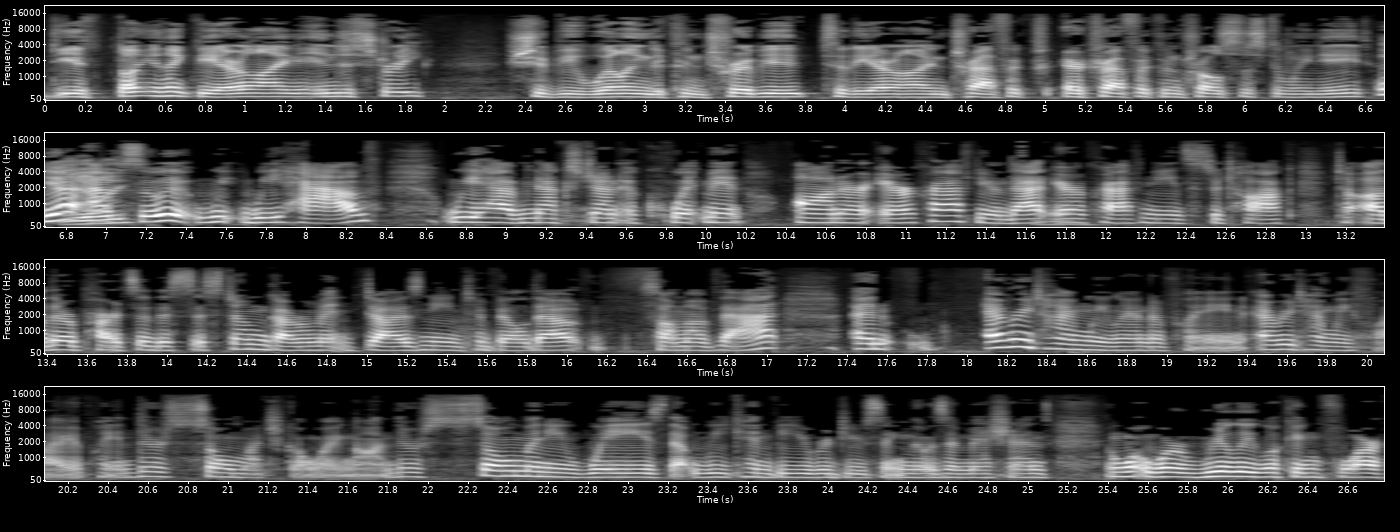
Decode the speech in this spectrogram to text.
Do you, don't you think the airline industry should be willing to contribute to the airline traffic air traffic control system we need? Yeah, really? absolutely. We, we have we have next gen equipment on our aircraft. You know that mm-hmm. aircraft needs to talk to other parts of the system. Government does need to build out some of that. And every time we land a plane, every time we fly a plane, there's so much going on. There's so many ways that we can be reducing those emissions. And what we're really looking for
